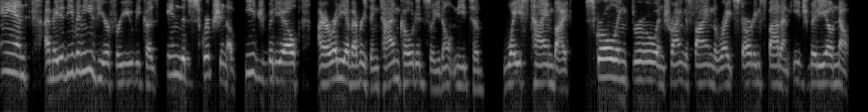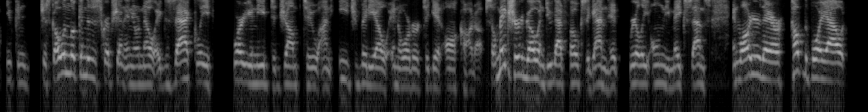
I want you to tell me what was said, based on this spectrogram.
And I made it even easier for you because in the description of each video, I already have everything time coded, so you don't need to waste time by scrolling through and trying to find the right starting spot on each video. No, you can just go and look in the description and you'll know exactly where you need to jump to on each video in order to get all caught up. So make sure to go and do that, folks. Again, it really only makes sense. And while you're there, help the boy out.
